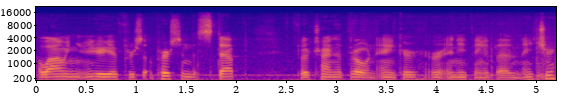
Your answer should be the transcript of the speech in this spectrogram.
allowing an area for a person to step if they're trying to throw an anchor or anything of that nature.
